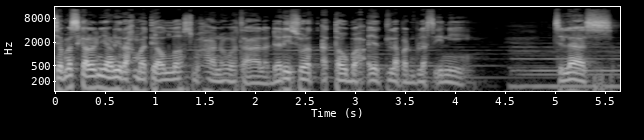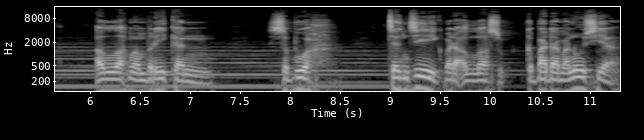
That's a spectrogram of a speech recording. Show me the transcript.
Jamaah sekalian yang dirahmati Allah Subhanahu wa taala dari surat At-Taubah ayat 18 ini jelas Allah memberikan sebuah janji kepada Allah kepada manusia.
